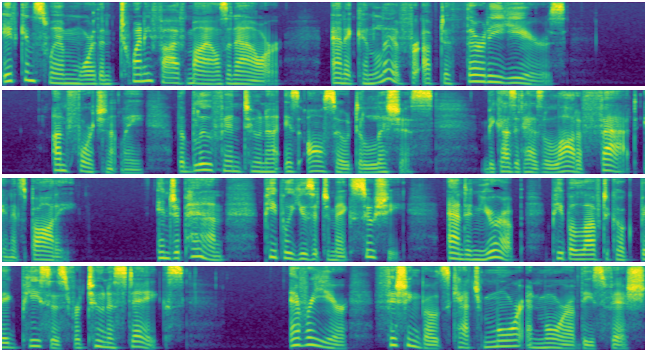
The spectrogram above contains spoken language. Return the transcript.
it can swim more than 25 miles an hour, and it can live for up to 30 years. Unfortunately, the bluefin tuna is also delicious because it has a lot of fat in its body. In Japan, people use it to make sushi, and in Europe, people love to cook big pieces for tuna steaks. Every year, fishing boats catch more and more of these fish,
